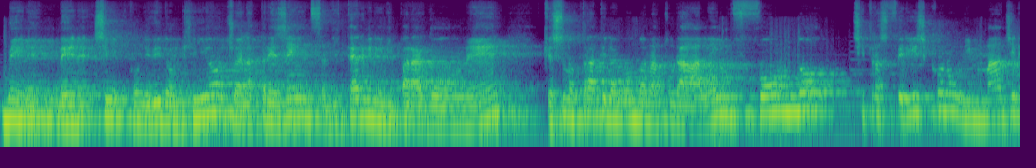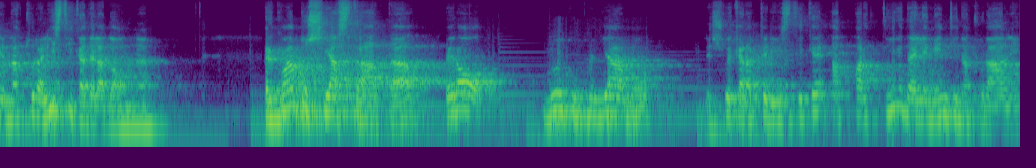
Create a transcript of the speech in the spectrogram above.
Bene, bene, sì, condivido anch'io, cioè la presenza di termini di paragone che sono tratti dal mondo naturale, in fondo ci trasferiscono un'immagine naturalistica della donna. Per quanto sia astratta, però noi comprendiamo le sue caratteristiche a partire da elementi naturali.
